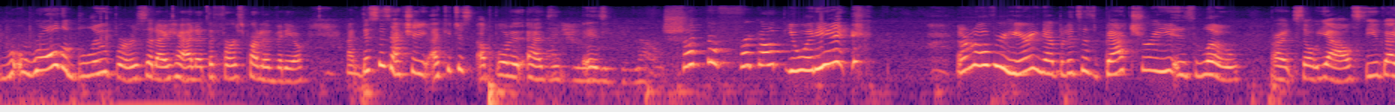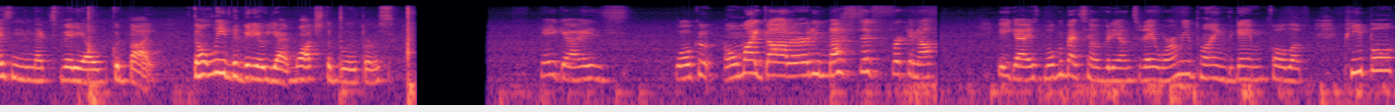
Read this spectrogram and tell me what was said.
ro- roll the bloopers that I had at the first part of the video. This is actually I could just upload it as it is. Shut the frick up, you idiot! I don't know if you're hearing that, but it says battery is low. Alright, so yeah, I'll see you guys in the next video. Goodbye. Don't leave the video yet. Watch the bloopers. Hey guys. Welcome. Oh my god, I already messed it freaking up. Hey guys, welcome back to another video. And today we're to be playing the game full of people,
